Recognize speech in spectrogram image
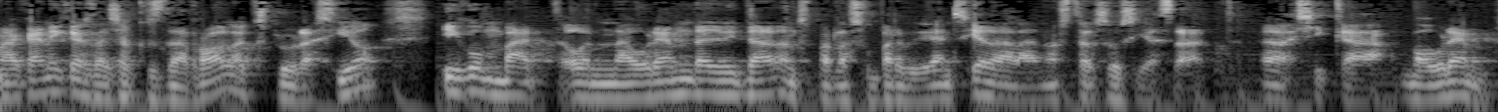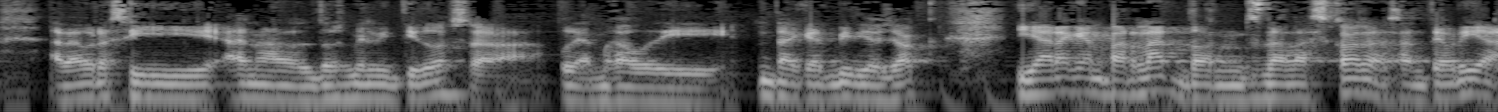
mecàniques de jocs de rol, exploració i combat, on haurem de lluitar doncs, per la supervivència de la nostra societat. Així que veurem, a veure si en el 2022 uh, podem gaudir d'aquest videojoc. I ara que hem parlat doncs, de les coses, en teoria,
